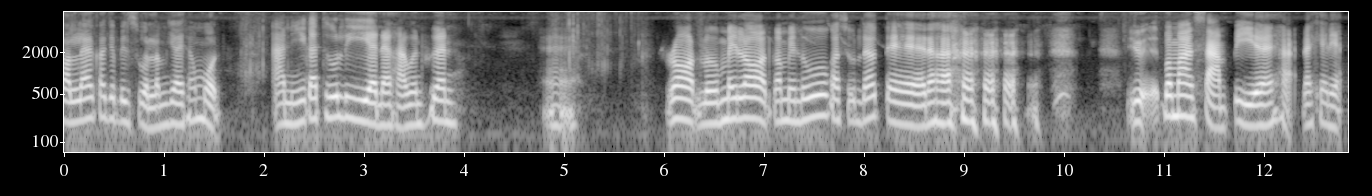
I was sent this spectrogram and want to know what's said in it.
ตอนแรกก็จะเป็นสวนลำไยทั้งหมด อันนี้ก็ทุเรียนนะคะเพื่อนๆอ่า รอดหรือไม่รอดก็ไม่รู้ก็สุดแล้วแต่นะคะ อยู่ประมาณสามปีเลยค่ะ ได้แค่เนี้ย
